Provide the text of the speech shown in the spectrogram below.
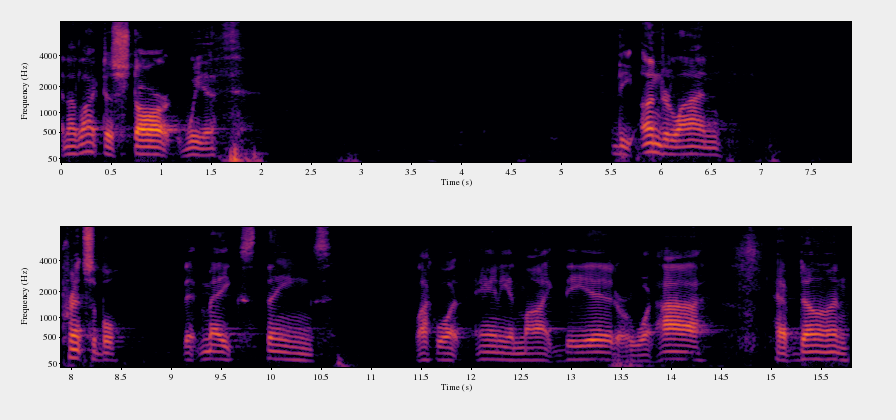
and I'd like to start with the underlying principle that makes things like what Annie and Mike did, or what I have done,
